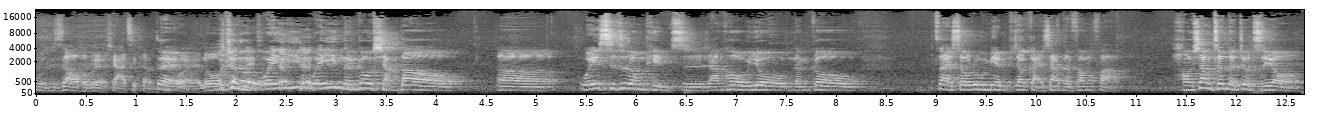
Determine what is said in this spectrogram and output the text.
不不知道会不会有下次，可能不会。对，我觉得我唯一唯一能够想到，呃，维持这种品质，然后又能够在收入面比较改善的方法，好像真的就只有，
